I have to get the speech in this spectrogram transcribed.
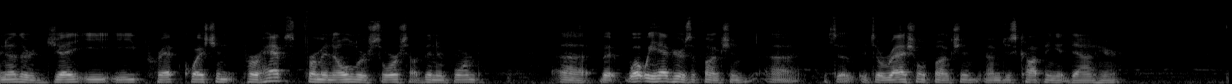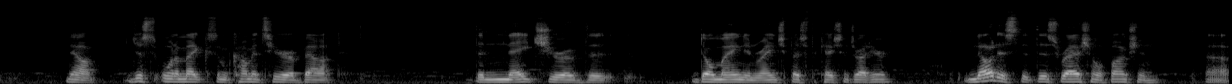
Another JEE prep question, perhaps from an older source, I've been informed. Uh, but what we have here is a function. Uh, it's a it's a rational function. I'm just copying it down here. Now, just want to make some comments here about the nature of the domain and range specifications right here. Notice that this rational function, uh,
